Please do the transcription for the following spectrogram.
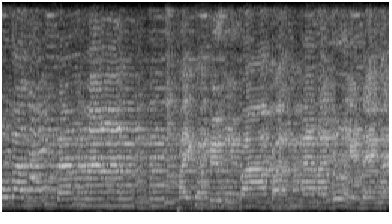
ูกันไปกันดึงปากันแม่มาช่วยแดง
